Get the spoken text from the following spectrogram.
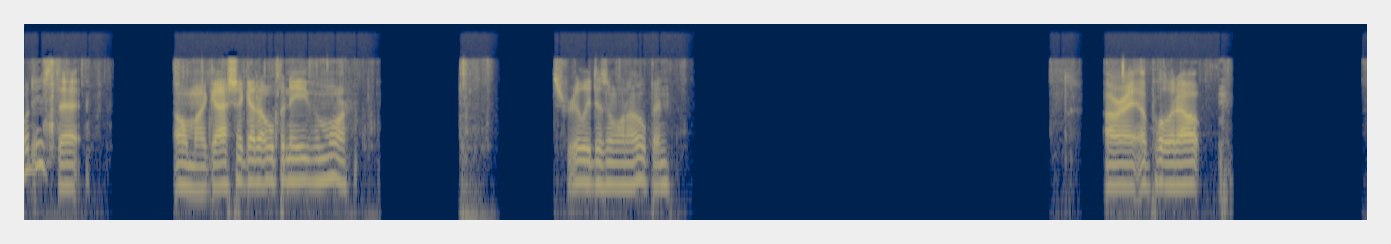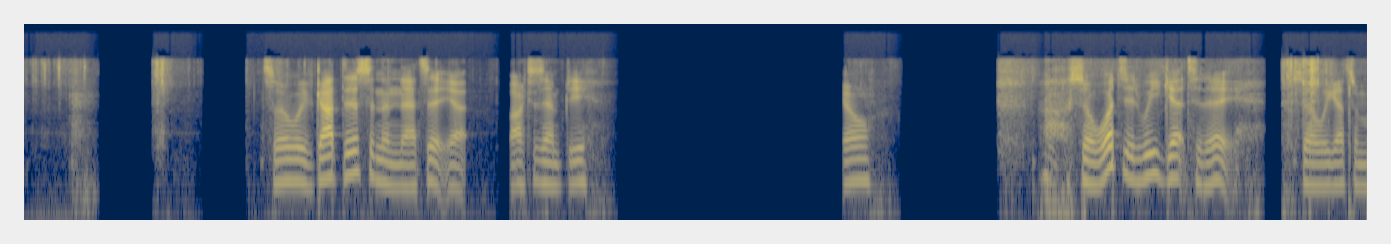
What is that? Oh my gosh, I gotta open it even more. This really doesn't want to open. Alright, I'll pull it out. So we've got this and then that's it, yeah. Box is empty. Go. So what did we get today? So we got some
